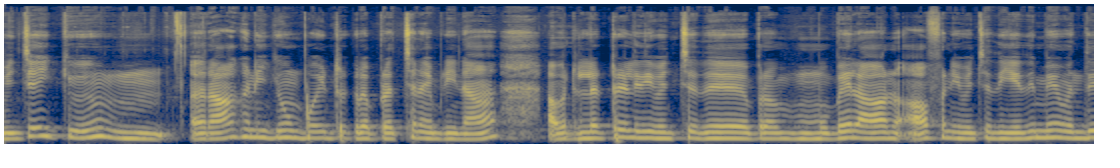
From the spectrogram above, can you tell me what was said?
விஜய்க்கும் ராகினிக்கும் போயிட்டுருக்கிற பிரச்சனை எப்படின்னா அவர் லெட்டர் எழுதி வச்சது அப்புறம் மொபைல் ஆன் ஆஃப் பண்ணி வச்சது எதுவுமே வந்து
